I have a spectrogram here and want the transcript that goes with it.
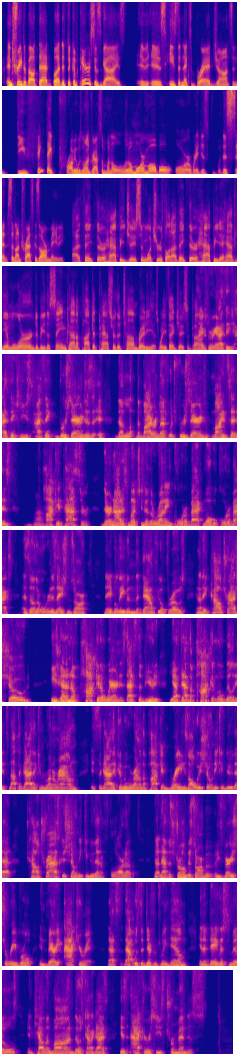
intrigued about that. But if the comparisons, guys, is, is he's the next Brad Johnson, do you think they probably was going to draft someone a little more mobile, or were they just just set, set on Trask's arm? Maybe. I think they're happy. Jason, what's your thought? I think they're happy to have him learn to be the same kind of pocket passer that Tom Brady is. What do you think, Jason Powers? I agree. I think I think he's. I think Bruce Arians is the the Byron Leftwich. Bruce Arians mindset is wow. pocket passer. They're not as much into the running quarterback, mobile quarterbacks as other organizations are. They believe in the downfield throws, and I think Kyle Trask showed he's got enough pocket awareness. That's the beauty. You have to have the pocket mobility. It's not the guy that can run around It's the guy that can move around in the pocket, and Brady's always shown he can do that. Kyle Trask has shown he can do that at Florida. Doesn't have the strongest arm, but he's very cerebral and very accurate. That's that was the difference between him and a Davis Mills and Kellen Mond, those kind of guys. His accuracy is tremendous.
